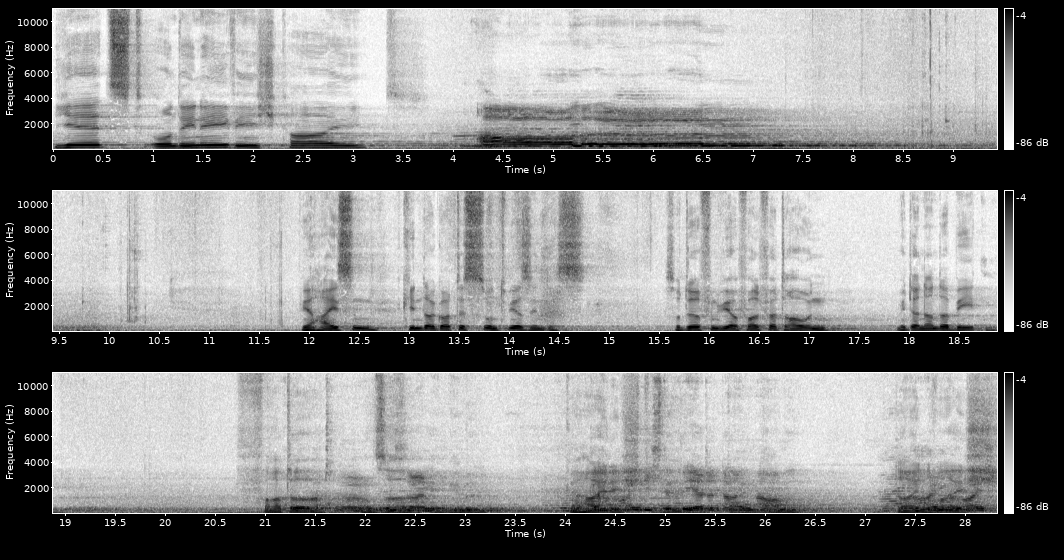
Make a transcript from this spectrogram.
jetzt und in Ewigkeit. Amen. Wir heißen Kinder Gottes und wir sind es so dürfen wir voll Vertrauen miteinander beten. Vater unser im Himmel, geheiligt werde dein Name, dein Reich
